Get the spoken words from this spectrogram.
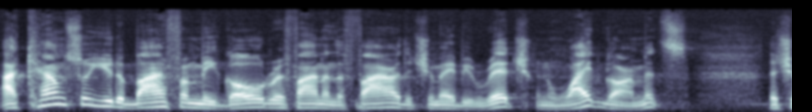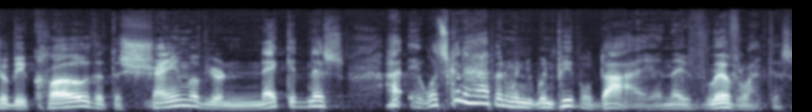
I counsel you to buy from me gold refined in the fire, that you may be rich in white garments, that you'll be clothed at the shame of your nakedness. What's going to happen when, when people die and they've lived like this?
